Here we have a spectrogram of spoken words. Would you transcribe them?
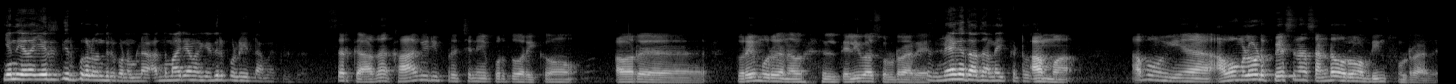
இங்கேருந்து ஏதாவது எதிர்ப்புகள் வந்திருக்கணும்ல. அந்த மாதிரியான எதிர்ப்புகள் இல்லாமல் இருக்குது சார். சார் அதான் காவிரி பிரச்சனையை பொறுத்த வரைக்கும் அவர் துரைமுருகன் அவர்கள் தெளிவா சொல்றாரு. இது மேகதாது அணை கட்டுறது. ஆமா. அப்போ அவங்களோட பேசினா சண்டை வரும் அப்படின்னு சொல்றாரு.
